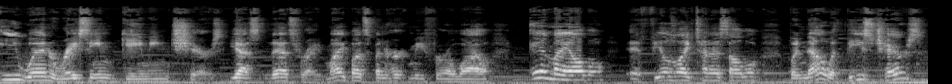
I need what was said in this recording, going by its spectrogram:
eWin Racing Gaming Chairs. Yes, that's right. My butt's been hurting me for a while, and my elbow, it feels like tennis elbow, but now with these chairs,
